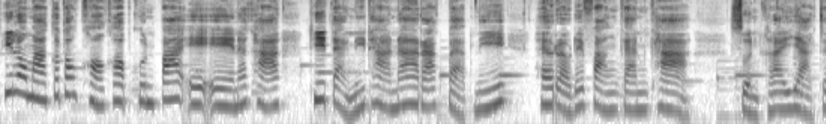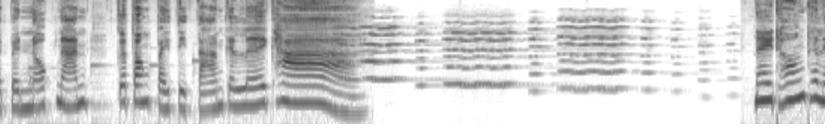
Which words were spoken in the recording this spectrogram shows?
พี่โลมาก็ต้องขอขอบคุณป้าเอเอนะคะ ที่แต่งนิทานน่ารักแบบนี้ให้เราได้ฟังกันค่ะ ส่วนใครอยากจะเป็นนกนั้นก็ต้องไปติดตามกันเลยค่ะ ในท้องทะเล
